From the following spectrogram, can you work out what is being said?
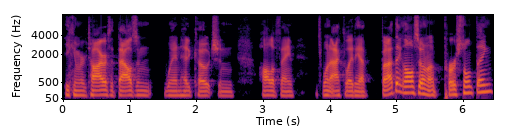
He can retire as a thousand win head coach and Hall of Fame. It's one accolade to have. But I think also on a personal thing,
